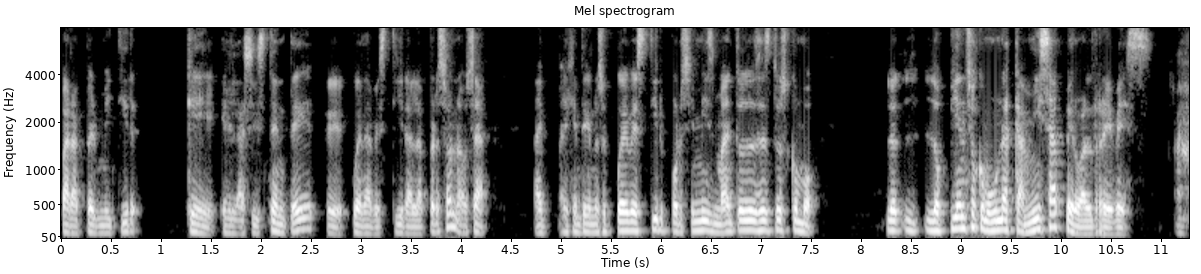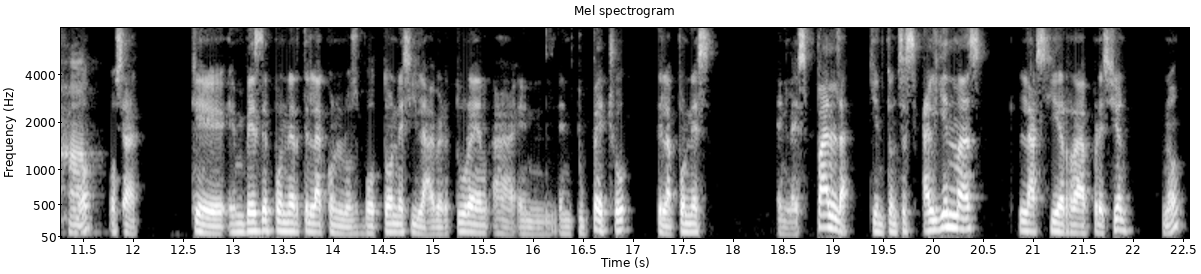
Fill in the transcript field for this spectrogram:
para permitir que el asistente eh, pueda vestir a la persona. O sea, hay, gente que no se puede vestir por sí misma, entonces esto es como, lo, pienso como una camisa, pero al revés. O sea, que en vez de ponértela con los botones y la abertura en tu pecho, te la pones en la espalda y entonces alguien más la cierra a presión, ¿no?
